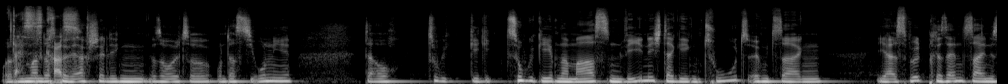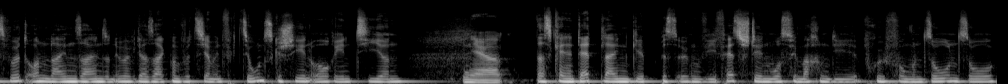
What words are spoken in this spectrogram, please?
Oder das wie man das krass. bewerkstelligen sollte. Und dass die Uni da auch zuge zugegebenermaßen wenig dagegen tut, irgendwie sagen, ja, es wird präsent sein, es wird online sein, sondern immer wieder sagt, man wird sich am Infektionsgeschehen orientieren. Ja. Dass es keine Deadline gibt, bis irgendwie feststehen muss, wir machen die Prüfungen so und so.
